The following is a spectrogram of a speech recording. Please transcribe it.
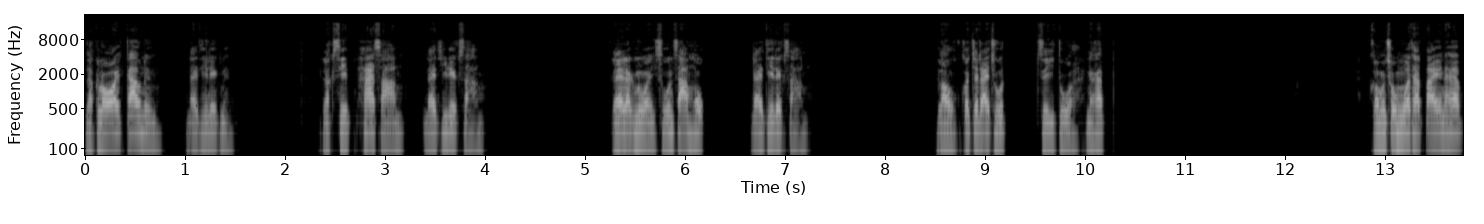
หลักร้อยเก้าหนึ่งได้ที่เลขหนึ่งหลักสิบห้าสามได้ที่เลขสามและหลักหน่วยศูนย์สามหกได้ที่เลขสามเราก็จะได้ชุดสี่ตัวนะครับ ก็มาชมงวดถัดไปนะครับ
